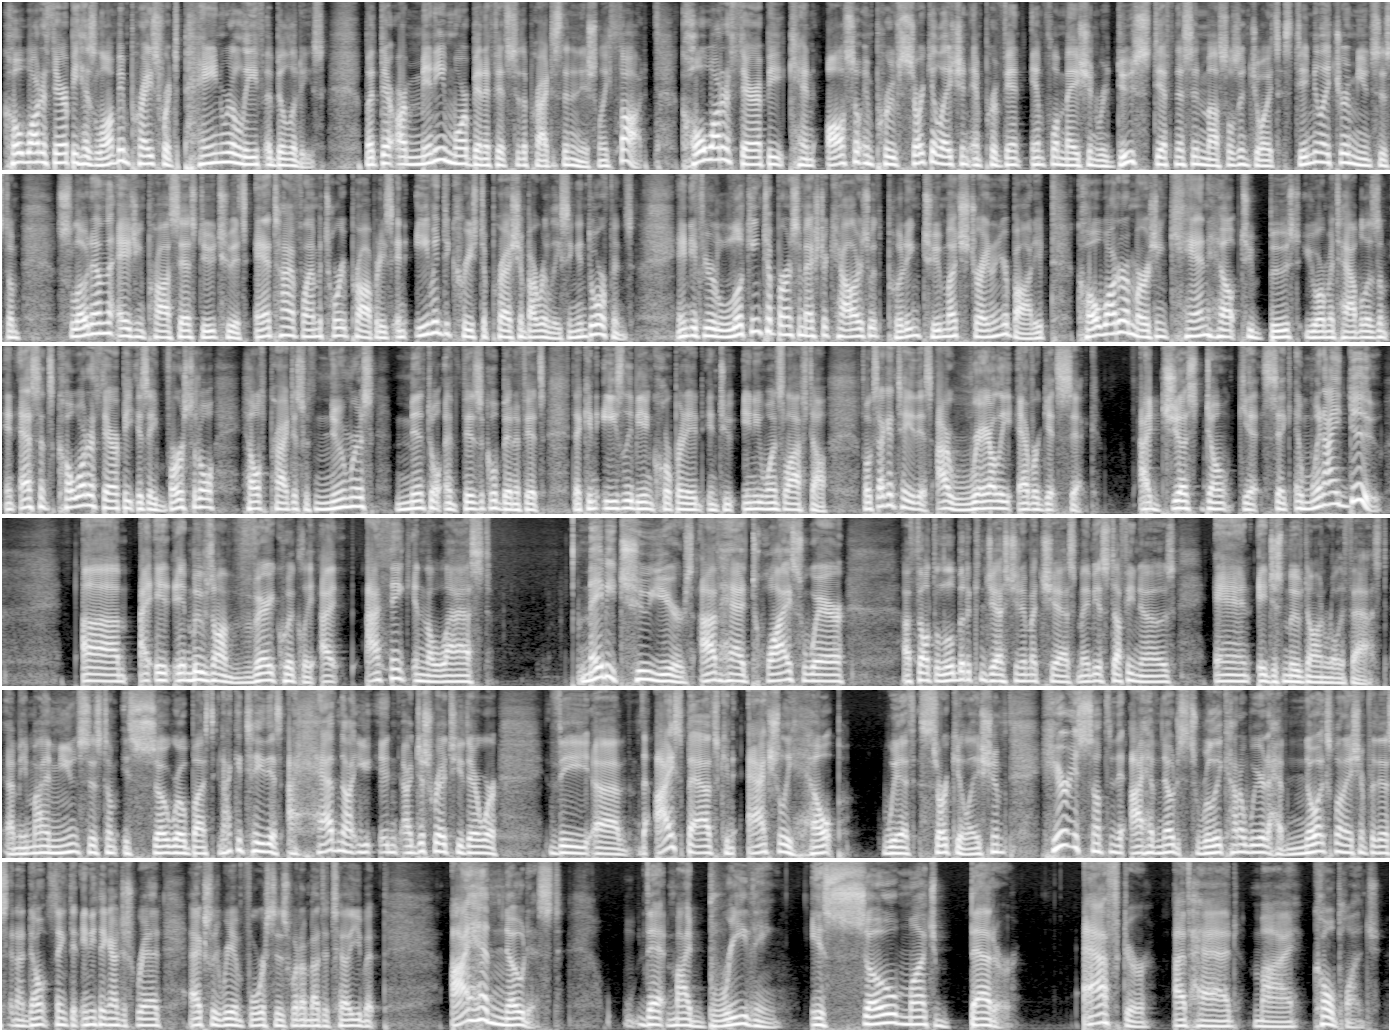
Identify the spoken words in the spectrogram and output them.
Cold water therapy has long been praised for its pain relief abilities, but there are many more benefits to the practice than initially thought. Cold water therapy can also improve circulation and prevent inflammation, reduce stiffness in muscles and joints, stimulate your immune system, slow down the aging process due to its anti inflammatory properties, and even decrease depression by releasing endorphins. And if you're looking to burn some extra calories with putting too much strain on your body, cold water immersion can help to boost your metabolism. In essence, cold water therapy is a versatile versatile health practice with numerous mental and physical benefits that can easily be incorporated into anyone's lifestyle. Folks, I can tell you this I rarely ever get sick. I just don't get sick. And when I do, um, I, it, it moves on very quickly. I, I think in the last maybe two years, I've had twice where I felt a little bit of congestion in my chest, maybe a stuffy nose, and it just moved on really fast. I mean, my immune system is so robust, and I can tell you this: I have not. I just read to you there where the uh, the ice baths can actually help with circulation. Here is something that I have noticed. It's really kind of weird. I have no explanation for this, and I don't think that anything I just read actually reinforces what I'm about to tell you. But I have noticed that my breathing is so much better after I've had my cold plunge.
